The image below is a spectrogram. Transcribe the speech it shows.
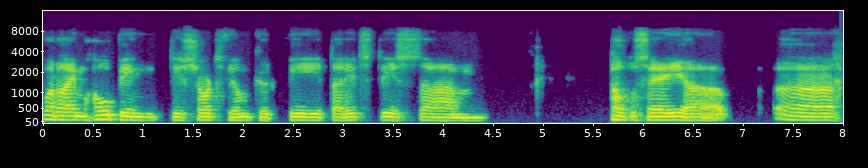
what I'm hoping this short film could be. That it's this um, how to say uh, uh,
